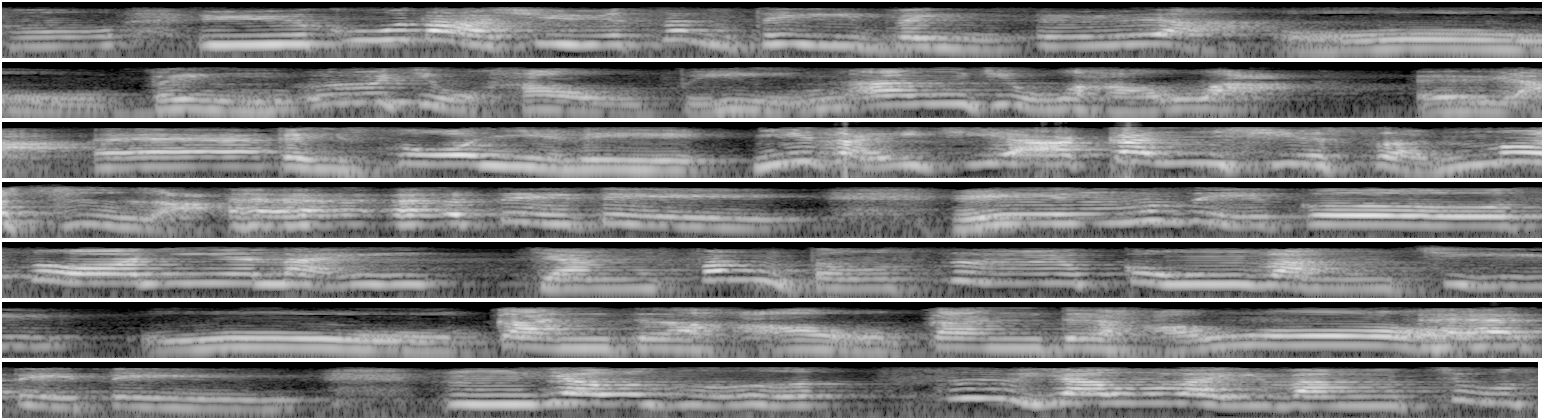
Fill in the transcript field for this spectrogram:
富，如果大婿身体平安啊。哦，平安就好，平安就好啊。儿啊，哎，给说你嘞，你在家干些什么事啊？对对，我这个少年来将房都收工房去。哦，干得好，干得好哦。哎对对，嗯，要是需要为王做师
